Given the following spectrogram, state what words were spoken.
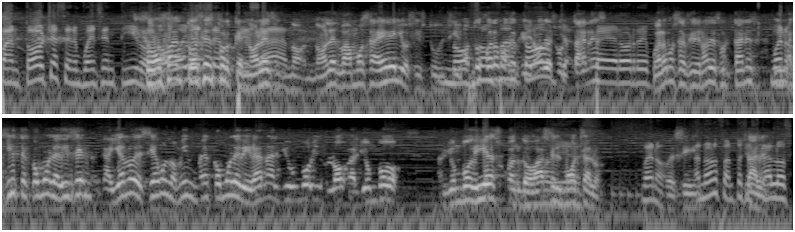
fantoches en buen sentido. Son no fantoches porque no les, no, no les vamos a ellos. Si, nosotros fuéramos aficionados de sultanes, pero fuéramos aficionados de sultanes, Bueno. imagínate cómo le dicen, ayer lo decíamos lo mismo, ¿eh? ¿Cómo le dirán al Jumbo, al Jumbo, al Jumbo Díaz cuando Jumbo hace el mochalo? Bueno, Pues sí. a no los fantoches, a los,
